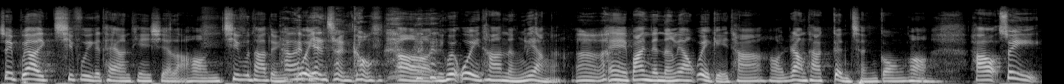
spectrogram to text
所以不要欺负一个太阳天蝎了哈，你欺负他等于他会变成功啊，你会喂他能量啊，嗯，哎，把你的能量喂给他哈，让他更成功哈。好，所以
